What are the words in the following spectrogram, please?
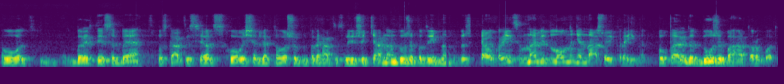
от берегти себе, спускатися в сховище для того, щоб зберігати своє життя. Нам дуже потрібно буде життя українців на відновлення нашої країни. Попереду дуже багато роботи.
